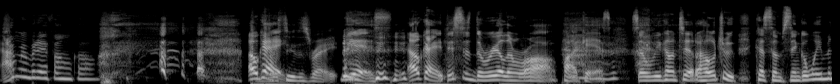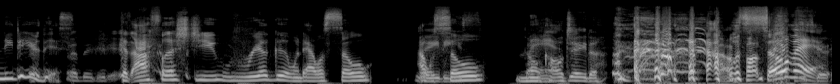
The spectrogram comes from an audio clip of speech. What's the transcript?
I remember that phone call. okay. Let's do this right. yes. Okay. This is the real and raw podcast. So we're gonna tell the whole truth because some single women need to hear this. What they did. Because I fussed you real good when I was so I was Ladies, mad. Don't call Jada. I was so Jada. mad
